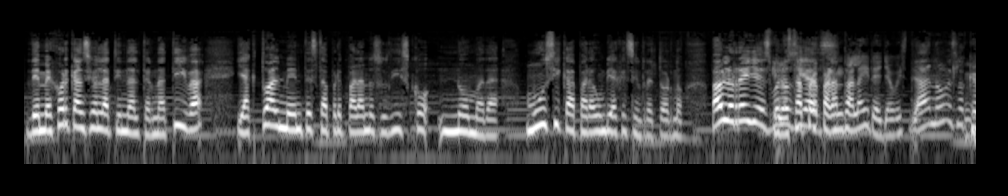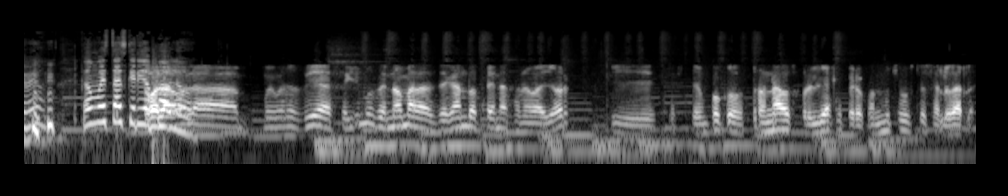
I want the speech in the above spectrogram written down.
de Mejor Canción Latina Alternativa y actualmente está preparando su disco Nómada, música para un viaje sin retorno. Pablo Reyes, buenos lo está preparando al aire, ya viste. Ya, no, es lo que veo. ¿Cómo estás, querido hola, Pablo? Hola, muy buenos días. Seguimos de nómadas llegando apenas a Nueva York y este, un poco tronados por el viaje, pero con mucho gusto saludarlos.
